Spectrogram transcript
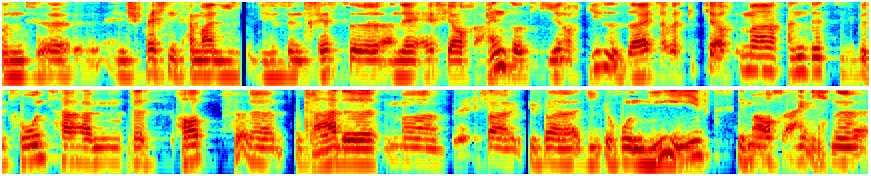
Und äh, entsprechend kann man dieses Interesse an der Elf ja auch einsortieren auf diese Seite. Aber es gibt ja auch immer Ansätze, die betont haben, dass Hop äh, gerade immer etwa über die Ironie eben auch eigentlich eine,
